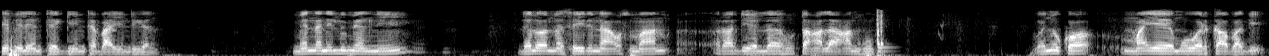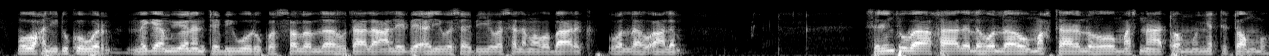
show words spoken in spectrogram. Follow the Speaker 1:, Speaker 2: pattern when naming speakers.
Speaker 1: jëfe leen teggin te bàyyi ndigal mel na ni lu mel nii daloon na seydina usmaan radiallahu taala anhu ba ñu ko mayee mu wër kaaba gi mu wax ni du ko wër ndege am yonante bi wóoru ko sallallahu taala alayhi bi alihi wa sahbihi wa sallama wa barak wallahu alam sëriñ tuba xaada lahoo lahu maxtaara lahoo mas naa tomb ñetti tomb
